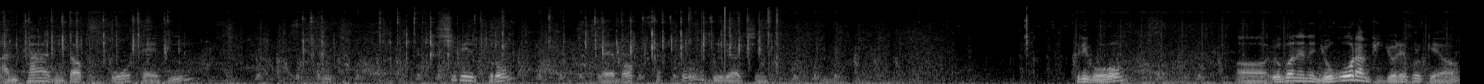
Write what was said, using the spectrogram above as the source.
안타 리덕 5 대비 11% 랩업 속도 느려짐. 그리고 어 요번에는 요거랑 비교를 해볼게요.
